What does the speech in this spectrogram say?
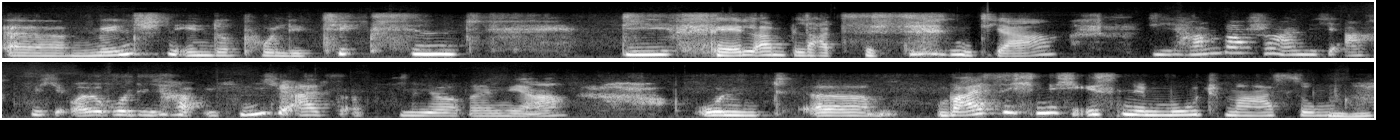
äh, Menschen in der Politik sind, die fehl am Platze sind, ja. Die haben wahrscheinlich 80 Euro, die habe ich nicht als Erzieherin, ja. Und ähm, weiß ich nicht, ist eine Mutmaßung. Mhm.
